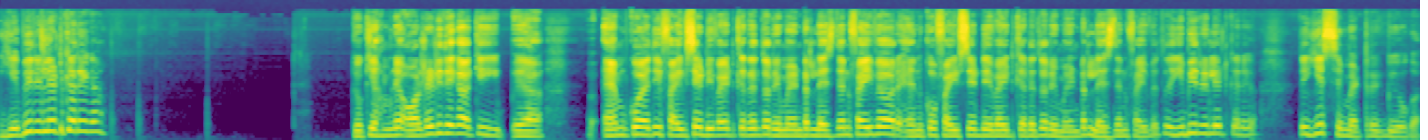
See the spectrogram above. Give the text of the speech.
ये भी रिलेट करेगा। क्योंकि हमने ऑलरेडी देखा कि एम को यदि फाइव से डिवाइड करें तो रिमाइंडर लेस देन फाइव है और एन को फाइव से डिवाइड करें तो रिमाइंडर लेस देन फाइव है तो ये भी रिलेट करेगा। तो ये सिमेट्रिक भी होगा।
